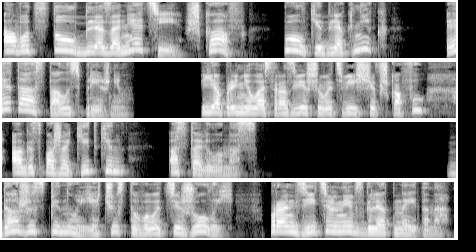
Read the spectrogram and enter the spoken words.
А вот стол для занятий, шкаф, полки для книг — это осталось прежним. Я принялась развешивать вещи в шкафу, а госпожа Киткин оставила нас. Даже спиной я чувствовала тяжелый, пронзительный взгляд Нейтона.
